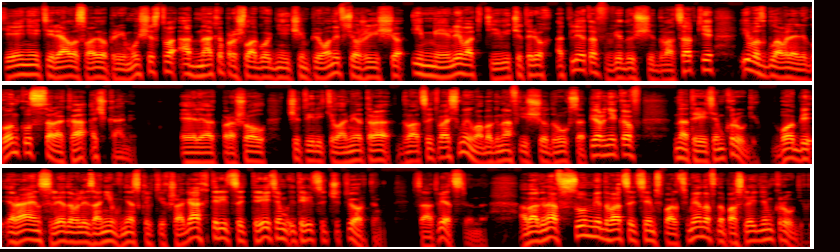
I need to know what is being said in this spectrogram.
Кения теряла свое преимущество, однако прошлогодние чемпионы все же еще имели в активе четырех атлетов, ведущие двадцатки, и возглавляли гонку с 40 очками. Элиот прошел 4 километра 28-м, обогнав еще двух соперников на третьем круге. Бобби и Райан следовали за ним в нескольких шагах 33-м и 34-м, соответственно, обогнав в сумме 27 спортсменов на последнем круге.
